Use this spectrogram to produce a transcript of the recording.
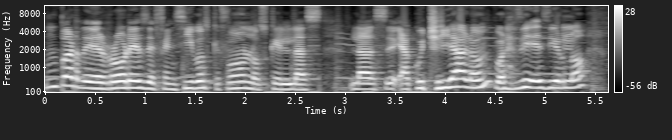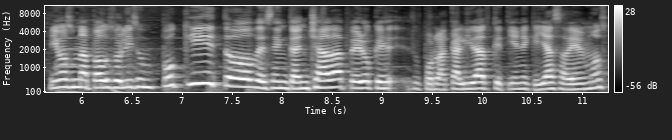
Un par de errores defensivos que fueron los que las, las eh, acuchillaron, por así decirlo. Vimos una pausa hizo un poquito desenganchada, pero que por la calidad que tiene, que ya sabemos,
